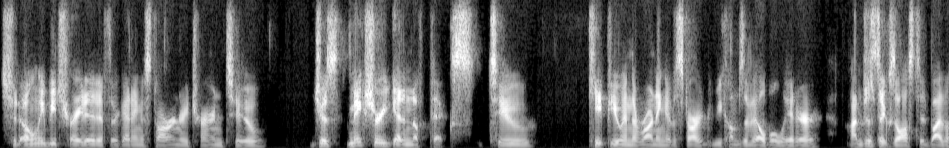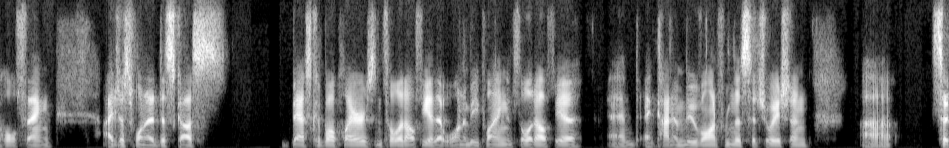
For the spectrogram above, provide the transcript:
should only be traded if they're getting a star in return to just make sure you get enough picks to keep you in the running if a star becomes available later. I'm just exhausted by the whole thing. I just want to discuss basketball players in Philadelphia that want to be playing in Philadelphia and and kind of move on from this situation. Uh, so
